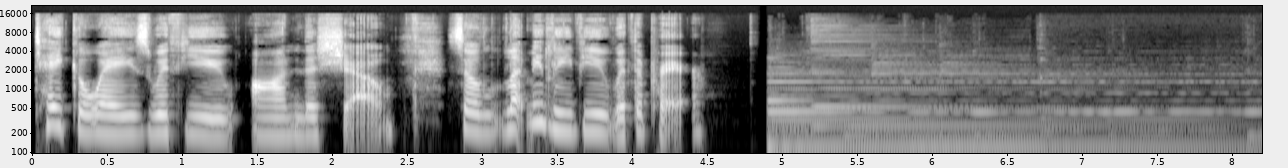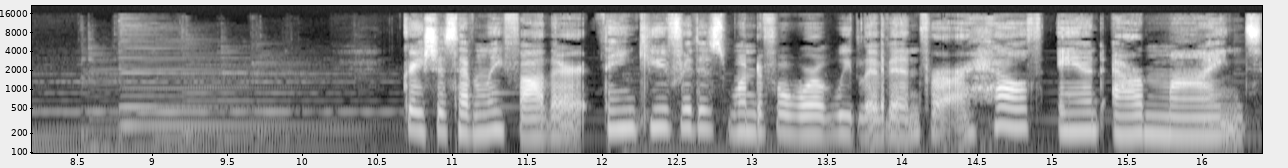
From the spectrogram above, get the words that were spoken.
takeaways with you on the show. So let me leave you with a prayer. Gracious Heavenly Father, thank you for this wonderful world we live in, for our health and our minds.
